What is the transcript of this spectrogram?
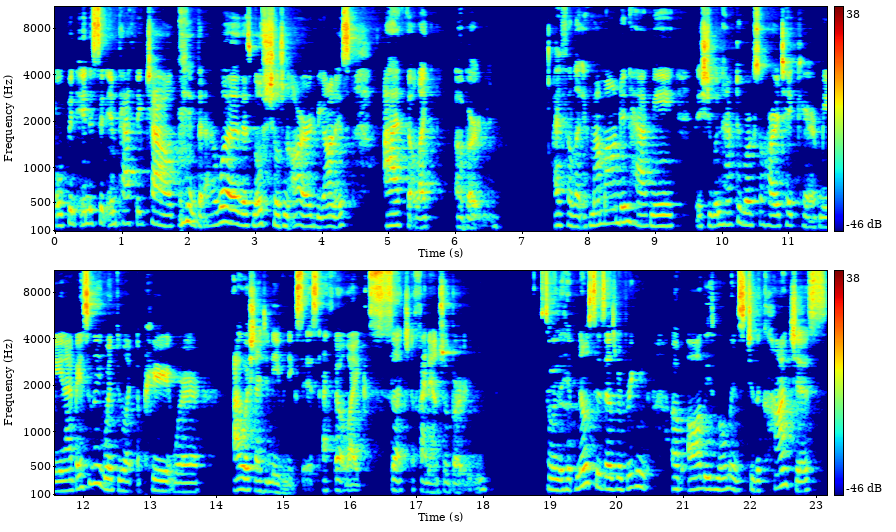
open, innocent, empathic child that I was, as most children are, to be honest, I felt like a burden. I felt like if my mom didn't have me, then she wouldn't have to work so hard to take care of me. And I basically went through like a period where I wish I didn't even exist. I felt like such a financial burden. So in the hypnosis, as we're bringing up all these moments to the conscious,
